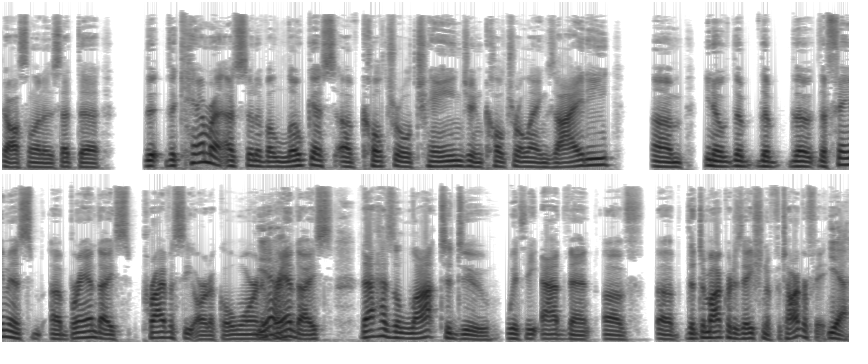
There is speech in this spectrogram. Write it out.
Jocelyn, is that the the the camera as sort of a locus of cultural change and cultural anxiety um, you know the the the the famous uh, Brandeis privacy article, Warren yeah. and Brandeis, that has a lot to do with the advent of uh, the democratization of photography. Yeah,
